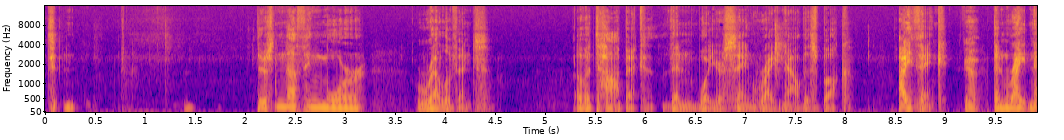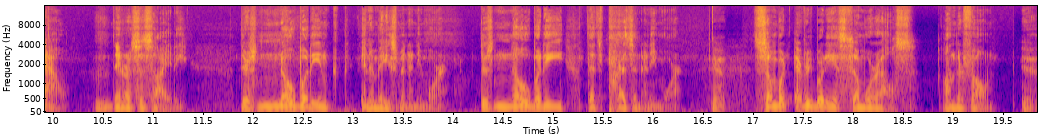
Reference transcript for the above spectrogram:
t- there's nothing more relevant of a topic than what you're saying right now. This book, I think, Yeah. than right now in our society. There's nobody in, in amazement anymore. There's nobody that's present anymore. Yeah. Somebody, everybody is somewhere else on their phone. Yeah.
